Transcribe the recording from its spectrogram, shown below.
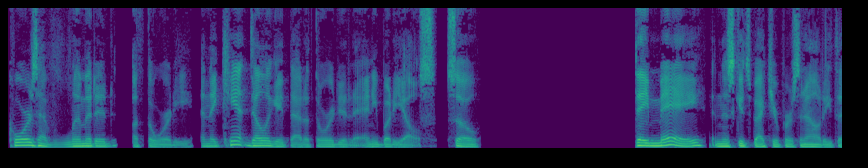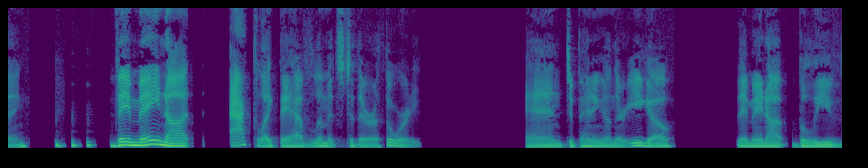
cores have limited authority and they can't delegate that authority to anybody else. So they may, and this gets back to your personality thing, they may not act like they have limits to their authority. And depending on their ego, they may not believe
